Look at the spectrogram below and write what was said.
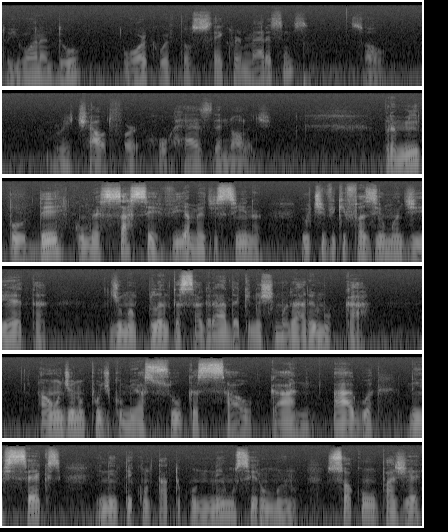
do you want to do work with those sacred medicines? So reach out for who has the knowledge. Para mim poder começar a servir a medicina, eu tive que fazer uma dieta de uma planta sagrada que nós chamamos de aramucá, aonde eu não pude comer açúcar, sal, carne, água, nem sexo e nem ter contato com nenhum ser humano, só com o pajé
